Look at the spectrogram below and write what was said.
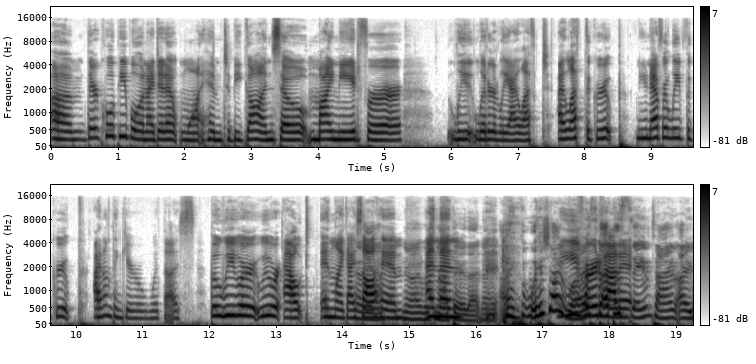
Um, they're cool people, and I didn't want him to be gone. So my need for, li- literally, I left. I left the group. You never leave the group. I don't think you're with us, but we were we were out, and like I Oh, saw yeah. him. No, I was and not then- there that night. I wish I was. You've heard about at it. the same time, I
